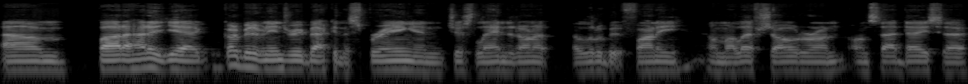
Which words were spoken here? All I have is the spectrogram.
Um but I had a yeah, got a bit of an injury back in the spring and just landed on it a little bit funny on my left shoulder on on Saturday. So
